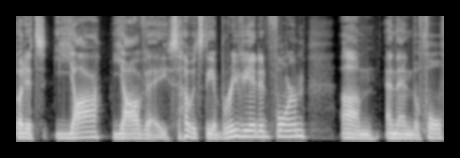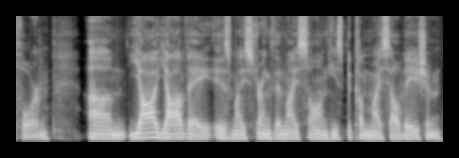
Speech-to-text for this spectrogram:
But it's Yah Yahweh. So it's the abbreviated form um, and then the full form. Um, Yah Yahweh is my strength and my song. He's become my salvation.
